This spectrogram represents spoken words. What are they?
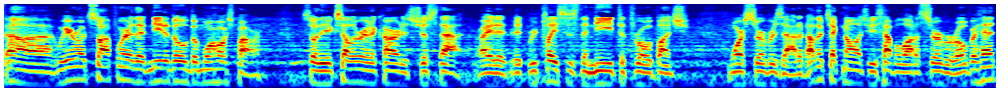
uh, we wrote software that needed a little bit more horsepower. So the accelerator card is just that, right? It, it replaces the need to throw a bunch more servers added. Other technologies have a lot of server overhead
